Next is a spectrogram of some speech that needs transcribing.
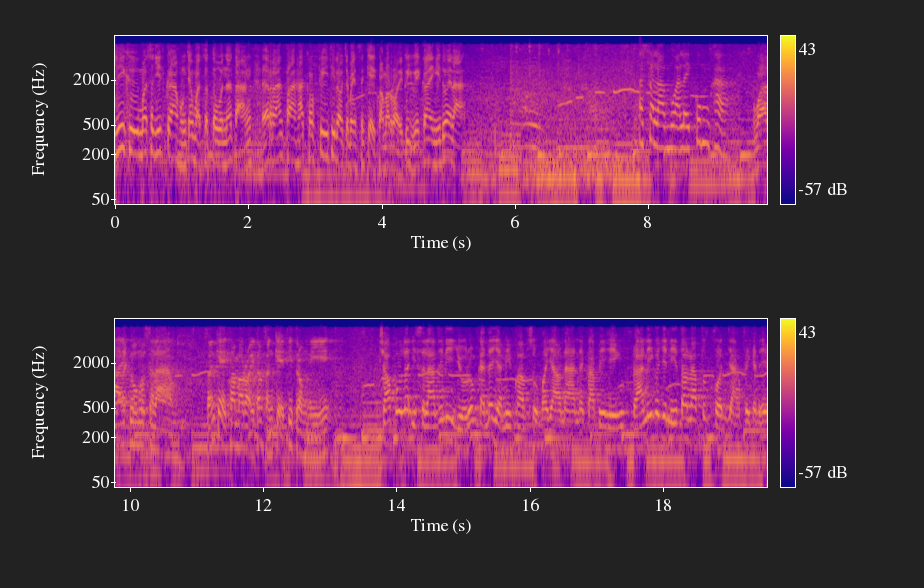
นนี่คือมัสยิดกลางของจังหวัดสตูลนะตังและร้านฟาฮัตคอฟฟี่ที่เราจะไปสังเกตความอร่อยก็อยู่ใกล้ๆนี้ด้วยล่ะอัสสลามุอะลัยกุมค่ะวาอะลัยกุมุสลาม สังเกตความอร่อยต้องสังเกตที่ตรงนี้ ชาวพุทธและอิสลามที่นี่อยู่ร่วมกันได้อย่างมีความสุขมายาวนานนะครับพี่ฮิง ร้านนี้ก็ยินดีต้อนรับทุกคนอย่างเป็นกันเอง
